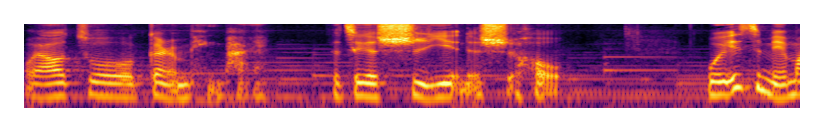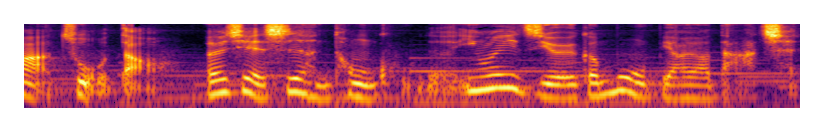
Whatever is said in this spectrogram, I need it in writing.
我要做个人品牌的这个事业的时候，我一直没办法做到，而且是很痛苦的，因为一直有一个目标要达成，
